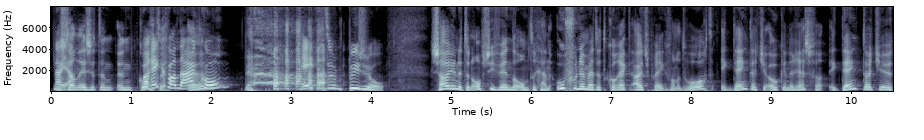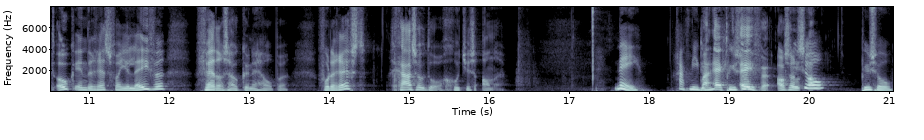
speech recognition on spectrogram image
Nou dus ja, dan is het een, een korte... waar ik vandaan eh? kom, heet het een puzzel. Zou je het een optie vinden om te gaan oefenen met het correct uitspreken van het woord? Ik denk dat je, ook in de rest van, ik denk dat je het ook in de rest van je leven verder zou kunnen helpen. Voor de rest, ga zo door. Groetjes Anne. Nee, ga ik niet Maar doen. echt, puzzel. even, als een... Puzzel. Puzzel.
